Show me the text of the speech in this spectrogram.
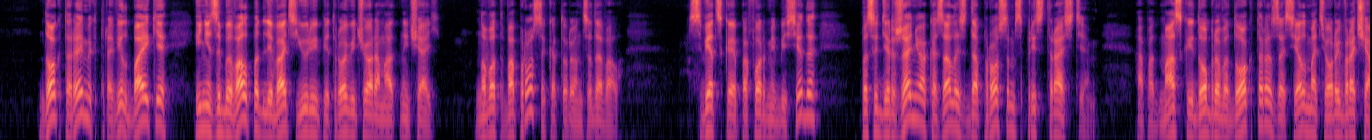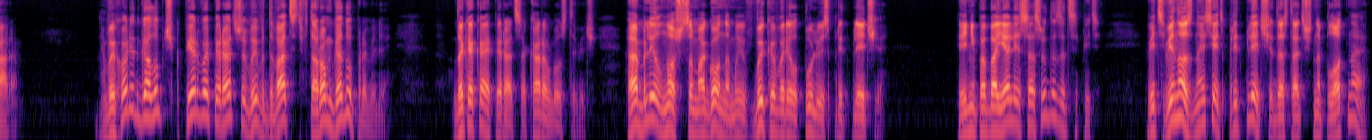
Доктор Эмих травил байки и не забывал подливать Юрию Петровичу ароматный чай. Но вот вопросы, которые он задавал, светская по форме беседа, по содержанию оказалась допросом с пристрастием, а под маской доброго доктора засел матерый врачара. Выходит, голубчик, первую операцию вы в 22-м году провели. Да какая операция, Карл Густавич? Облил нож самогоном и выковырил пулю из предплечья. И не побоялись сосуда зацепить? Ведь венозная сеть предплечья достаточно плотная.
